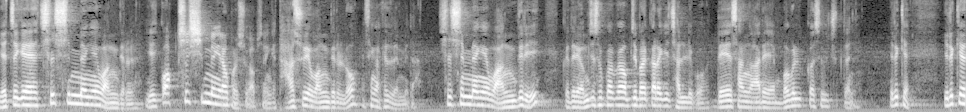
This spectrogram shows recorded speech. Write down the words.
옛적에 70명의 왕들을, 이게 꼭 70명이라고 볼 수가 없어요. 그러니까 다수의 왕들로 생각해도 됩니다. 70명의 왕들이 그들의 엄지손가락과 엄지발가락이 잘리고 내상 아래에 먹을 것을 줍더니 이렇게 이렇게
